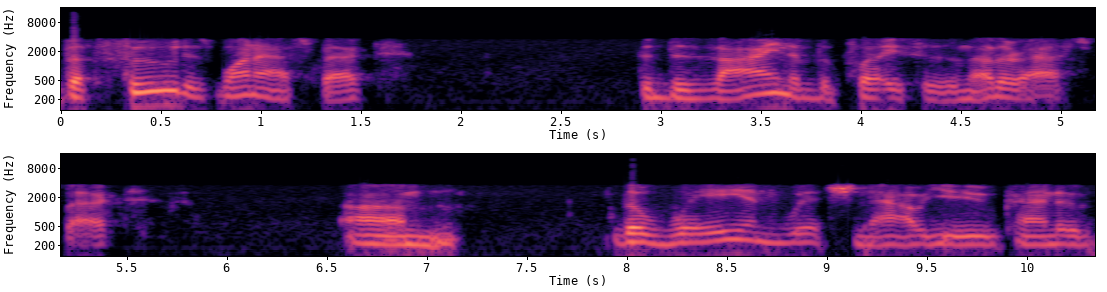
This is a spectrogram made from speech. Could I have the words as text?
the food is one aspect, the design of the place is another aspect. Um, the way in which now you kind of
